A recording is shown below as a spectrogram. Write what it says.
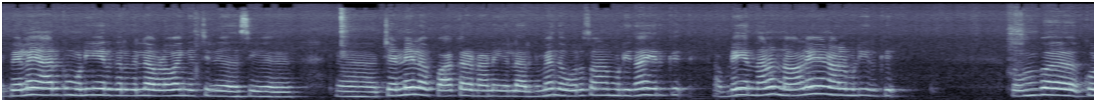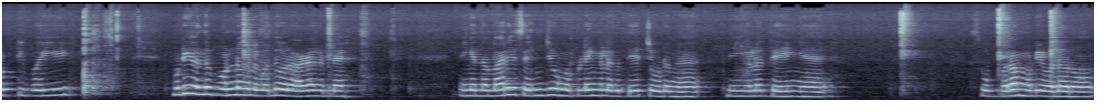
இப்போ எல்லாம் யாருக்கும் முடியும் இருக்கிறதில்ல அவ்வளோவா இங்கே சென்னையில் பார்க்குறேன் நான் எல்லாருக்குமே. அந்த ஒரு சாண முடி தான் இருக்குது அப்படியே இருந்தாலும் நாலே நாலு முடி இருக்குது ரொம்ப கொட்டி போய் முடி வந்து பொண்ணுங்களுக்கு வந்து ஒரு அழகு இல்லை. நீங்கள் இந்த மாதிரி செஞ்சு உங்கள் பிள்ளைங்களுக்கு தேய்ச்சி விடுங்க. நீங்களும் தேய்ங்க. சூப்பராக முடி வளரும்.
